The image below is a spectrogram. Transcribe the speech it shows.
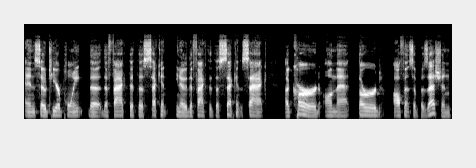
And so to your point, the the fact that the second, you know, the fact that the second sack occurred on that third offensive possession,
